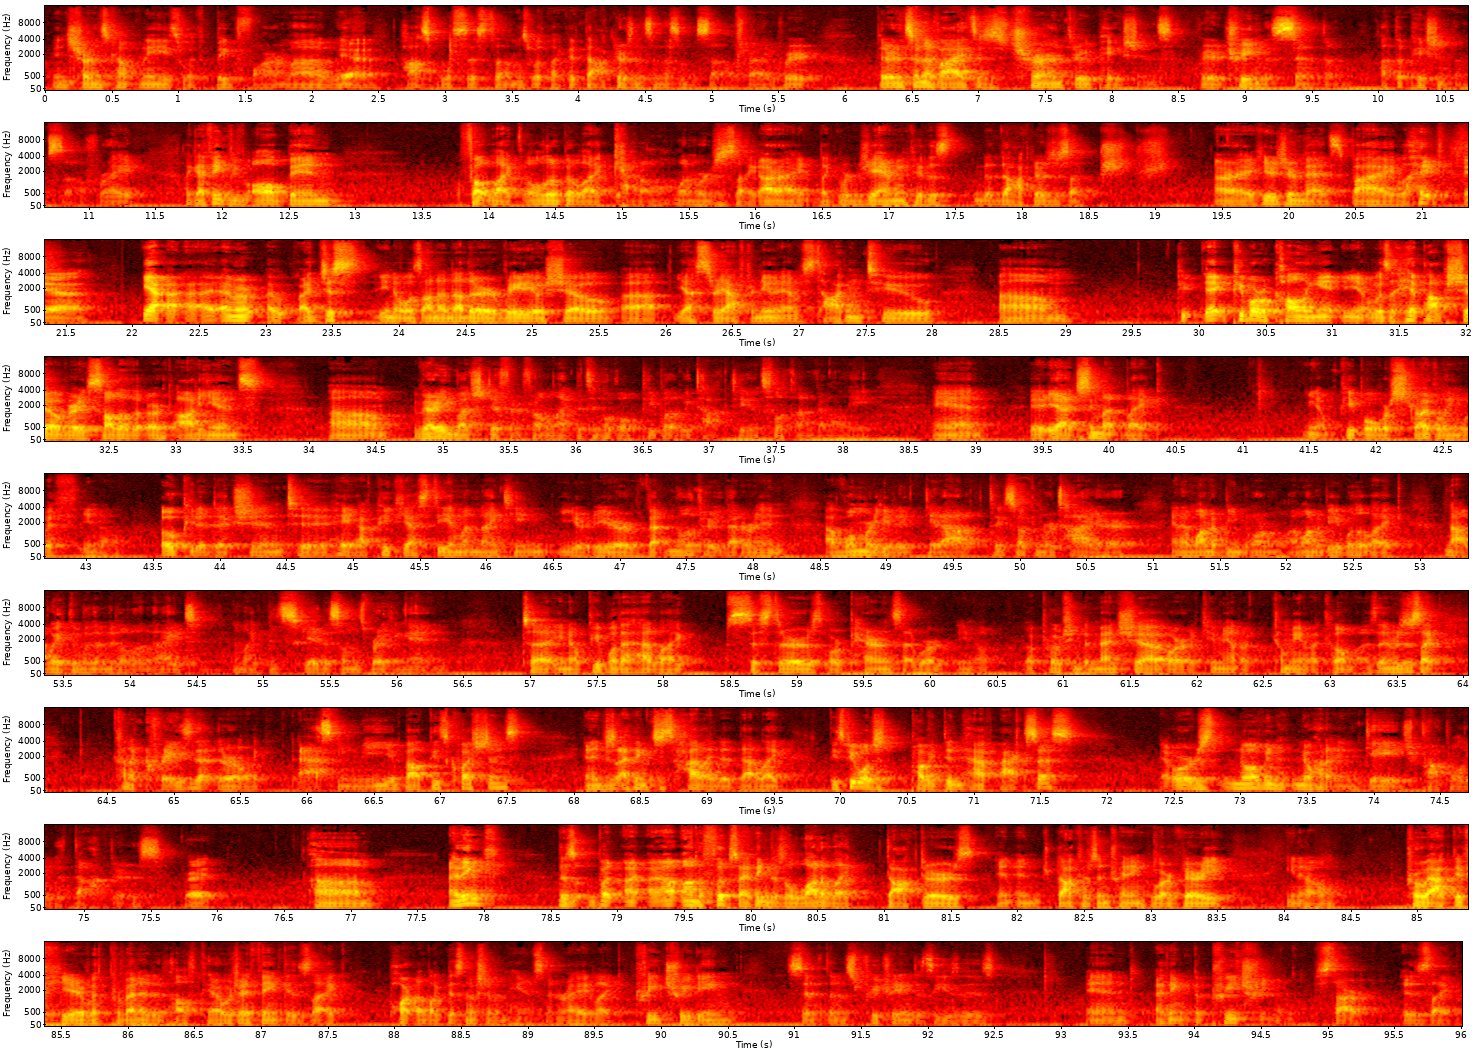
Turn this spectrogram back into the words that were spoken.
insurance companies, with big pharma, with Yeah. hospital systems, with like the doctors and incentives themselves, right? Where they're incentivized to just churn through patients. Where you're treating the symptom, not the patient themselves, right? Like I think we've all been felt like a little bit like cattle when we're just like, all right, like we're jamming through this. The doctor's just like, psh, psh, all right, here's your meds, bye. Like, Yeah. yeah, I, I, I remember I I just you know was on another radio show uh, yesterday afternoon, and I was talking to um, pe- people were calling in. You know, it was a hip hop show, very salt of the earth audience, um, very much different from like the typical people that we talk to in Silicon Valley, and it, yeah, it just seemed like like you know people were struggling with you know opiate addiction to hey I have PTSD I'm a 19 year, year vet, military veteran I have one more year to get out so I can retire and I want to be normal. I want to be able to like not wake up in the middle of the night and like be scared that someone's breaking in. To you know people that had like sisters or parents that were you know approaching dementia or coming out of coming out of comas, and it was just like kind of crazy that they were like asking me about these questions, and it just I think just highlighted that like these people just probably didn't have access or just not even know how to engage properly with doctors. Right. Um, I think there's, but I, I, on the flip side, I think there's a lot of like doctors and, and doctors in training who are very, you know, proactive here with preventative healthcare, which I think is like part of like this notion of enhancement, right? Like pre-treating symptoms, pre-treating diseases, and I think the pre-treatment start is like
